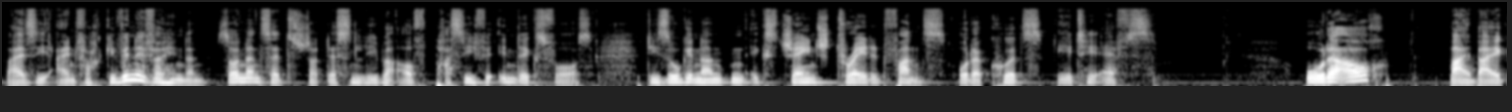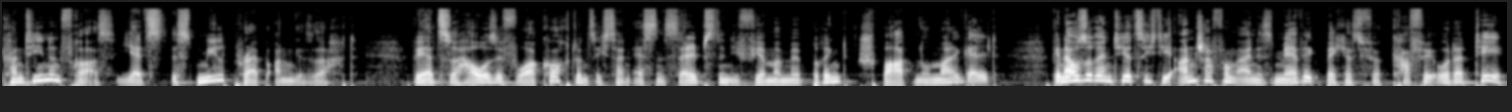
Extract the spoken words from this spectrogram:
weil sie einfach Gewinne verhindern, sondern setzt stattdessen lieber auf passive Indexfonds, die sogenannten Exchange Traded Funds oder kurz ETFs. Oder auch Bye bye Kantinenfraß, jetzt ist Meal Prep angesagt. Wer zu Hause vorkocht und sich sein Essen selbst in die Firma mitbringt, spart nun mal Geld. Genauso rentiert sich die Anschaffung eines Mehrwegbechers für Kaffee oder Tee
